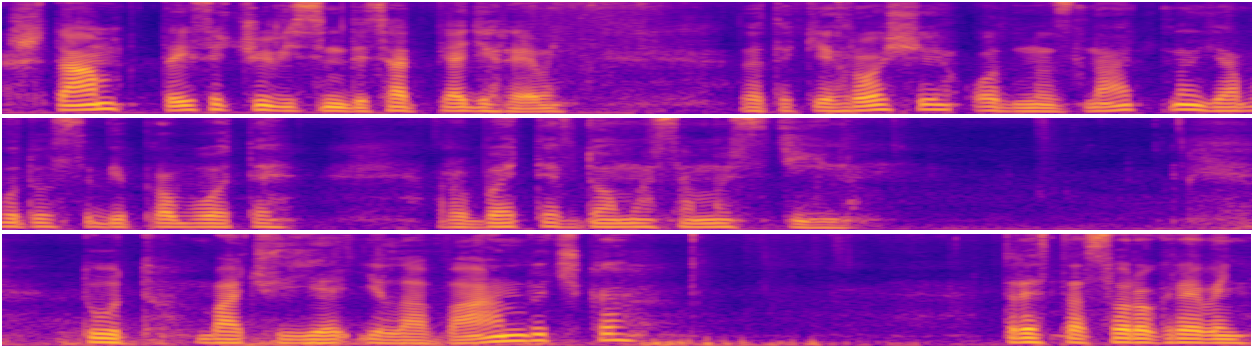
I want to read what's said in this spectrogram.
штамп 1085 гривень. За такі гроші однозначно я буду собі пробувати робити вдома самостійно. Тут, бачу, є і лавандочка. 340 гривень.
